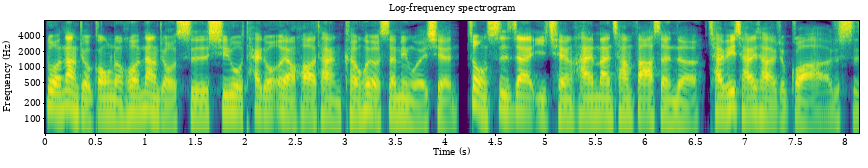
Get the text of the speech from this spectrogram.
如果酿酒工人或酿酒师吸入太多二氧化碳，可能会有生命危险。这种事在以前还蛮常发生的，采皮踩一踩就挂了，就死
